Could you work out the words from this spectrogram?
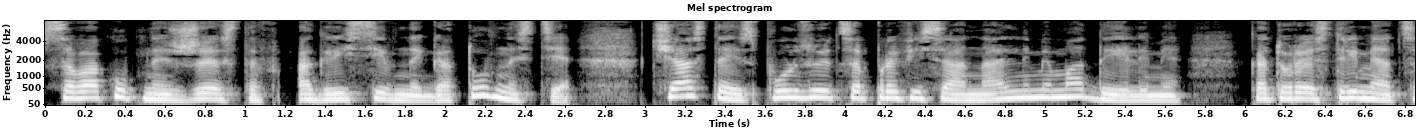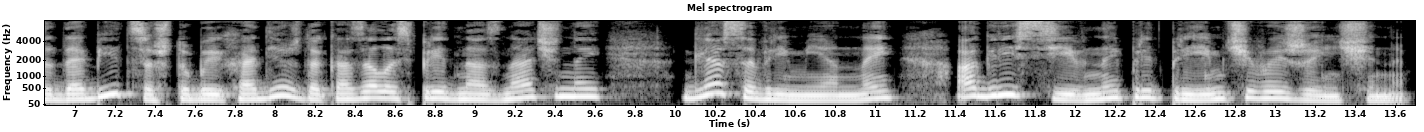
Совокупность жестов агрессивной готовности часто используется профессиональными моделями, которые стремятся добиться, чтобы их одежда казалась предназначенной для современной, агрессивной, предприимчивой женщины.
